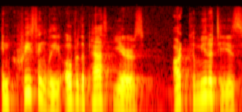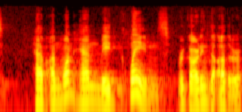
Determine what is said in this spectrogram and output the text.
increasingly over the past years, our communities have, on one hand, made claims regarding the other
